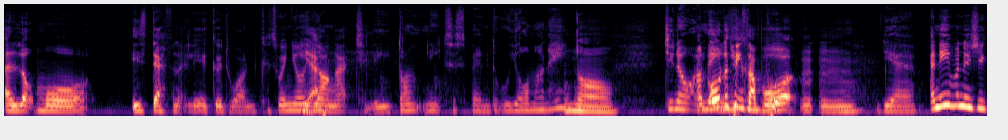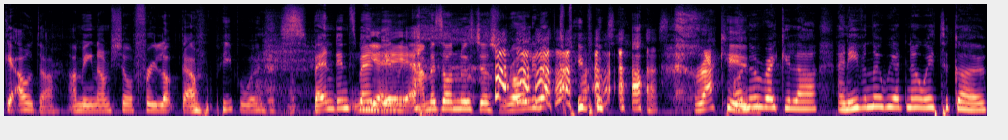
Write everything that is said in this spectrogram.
a lot more is definitely a good one because when you're Yeah. young, actually, you don't need to spend all your money. No, Do you know what I mean? all the You things I can put- bought. Yeah, and even as you get older, I mean, I'm sure through lockdown, people were spending, spending. Yeah, yeah. Amazon was just rolling up to people's house racking. on a regular. And even though we had nowhere to go,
